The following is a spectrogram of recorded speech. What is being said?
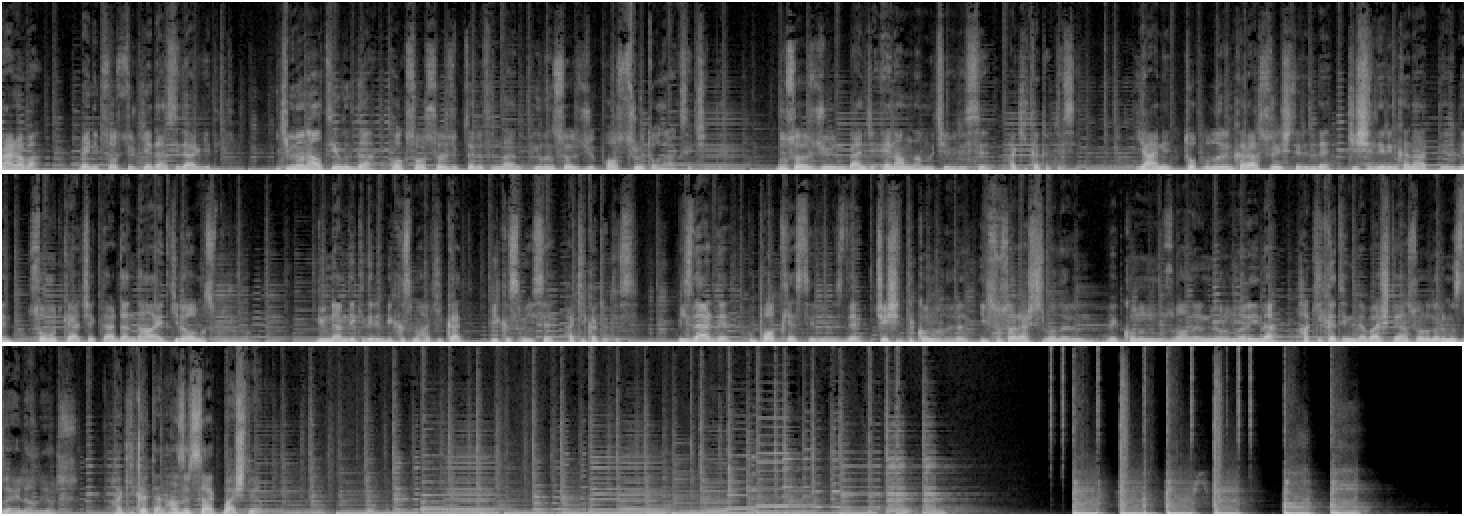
Merhaba, ben Ipsos Türkiye'den Sidar Gedik. 2016 yılında Oxford Sözlük tarafından yılın sözcüğü post-truth olarak seçildi. Bu sözcüğün bence en anlamlı çevirisi hakikat ötesi. Yani toplumların karar süreçlerinde kişilerin kanaatlerinin somut gerçeklerden daha etkili olması durumu. Gündemdekilerin bir kısmı hakikat, bir kısmı ise hakikat ötesi. Bizler de bu podcast serimizde çeşitli konuları Ipsos araştırmalarının ve konunun uzmanlarının yorumlarıyla hakikatin başlayan sorularımızla ele alıyoruz. Hakikaten hazırsak başlayalım.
